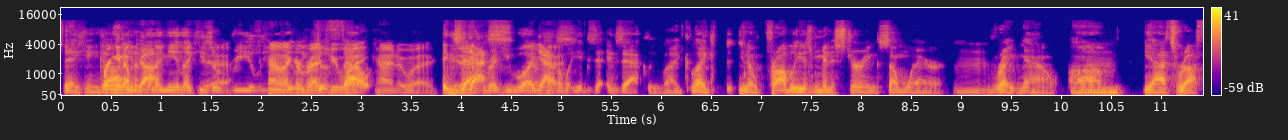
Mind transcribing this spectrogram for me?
thanking God. Bringing up you know God. what I mean? Like he's Yeah. a really kind of like a Reggie devout- White kind of way. Exactly, Yes. Reggie White. Yes. kind of, exa- exactly. Like, like you know, probably is ministering somewhere Mm, right now. Um, yeah, that's rough.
